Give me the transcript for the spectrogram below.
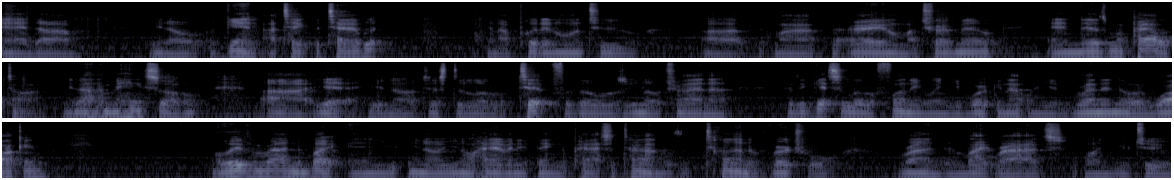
and um, you know, again, I take the tablet and I put it onto uh, my the area on my treadmill, and there's my Peloton. You know what I mean? So, uh, yeah, you know, just a little tip for those you know trying to, because it gets a little funny when you're working out when you're running or walking, or even riding a bike, and you you know you don't have anything to pass the time. There's a ton of virtual runs and bike rides on YouTube.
